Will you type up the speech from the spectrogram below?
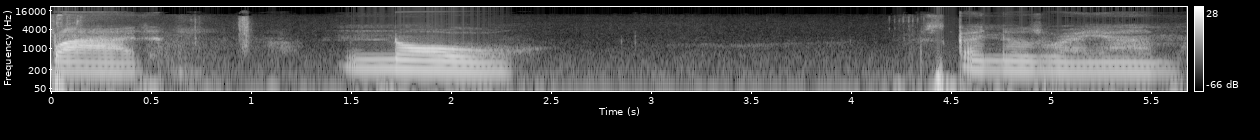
Bad. No. This guy knows where I am.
